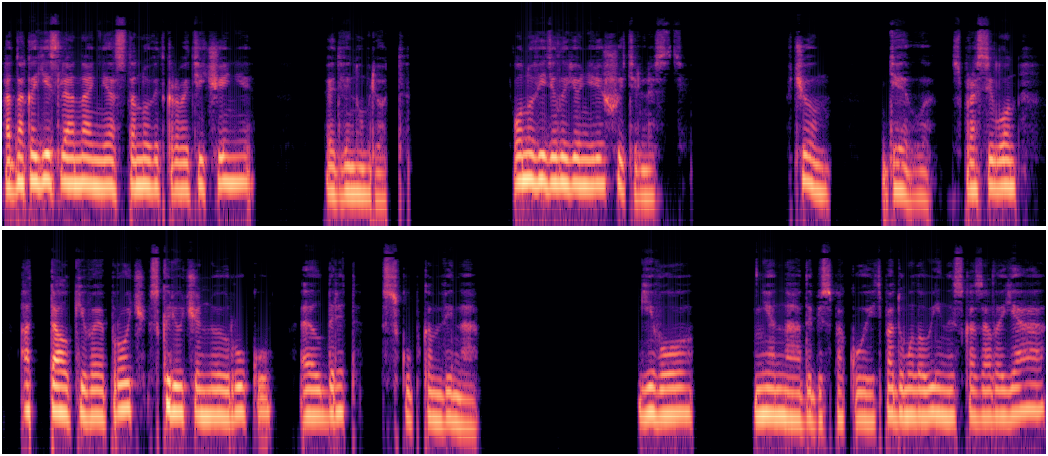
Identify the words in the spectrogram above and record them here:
Однако если она не остановит кровотечение, Эдвин умрет. Он увидел ее нерешительность. — В чем дело? — спросил он, отталкивая прочь скрюченную руку Элдрид с кубком вина. — Его не надо беспокоить, — подумала Уин и сказала, — я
